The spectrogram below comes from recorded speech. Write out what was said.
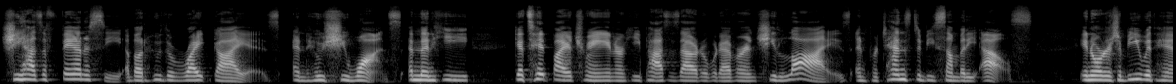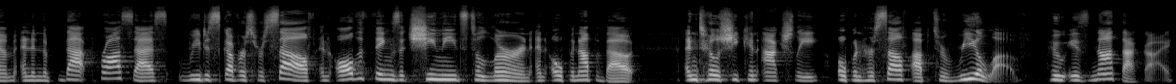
she has a fantasy about who the right guy is and who she wants. And then he gets hit by a train or he passes out or whatever, and she lies and pretends to be somebody else in order to be with him. And in the, that process, rediscovers herself and all the things that she needs to learn and open up about until she can actually open herself up to real love, who is not that guy,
